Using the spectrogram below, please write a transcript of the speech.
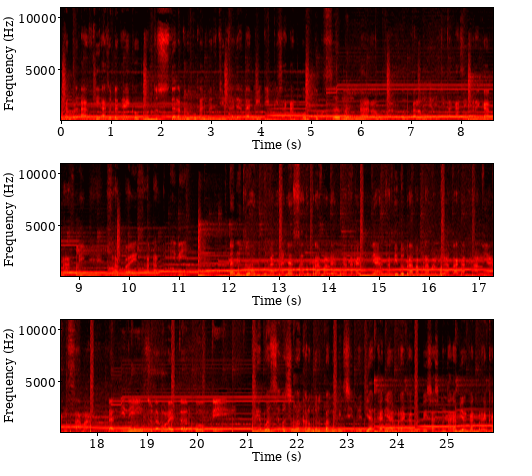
bukan berarti Azab dan Haiko putus dalam hubungan bercintanya, tapi dipisahkan untuk sementara waktu. Kalau menjadi cinta kasih mereka pasti sampai saat ini. Dan itu bukan hanya satu peramal yang mengatakannya, tapi beberapa peramal mengatakan hal yang sama. Dan ini sudah mulai terbukti. Oke buat sahabat semua, kalau menurut Bang Mimin sih biarkan ya mereka berpisah sementara biarkan mereka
